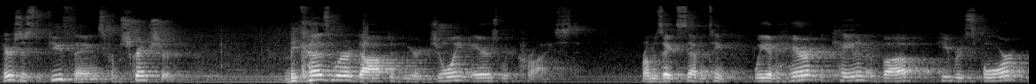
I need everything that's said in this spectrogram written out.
Here's just a few things from Scripture. Because we're adopted, we are joint heirs with Christ. Romans 8 17. We inherit the Canaan above, Hebrews 4 and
